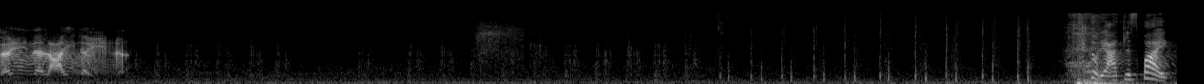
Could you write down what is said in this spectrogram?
بين العينين زرعت السبايك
